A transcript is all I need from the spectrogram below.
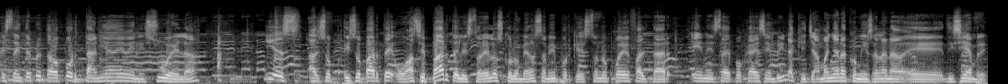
está interpretado por Tania de Venezuela y es, hizo, hizo parte o hace parte de la historia de los colombianos también porque esto no puede faltar en esta época de sembrina que ya mañana comienza la eh, diciembre.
